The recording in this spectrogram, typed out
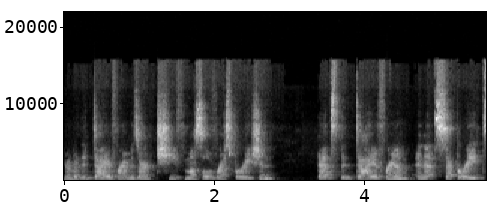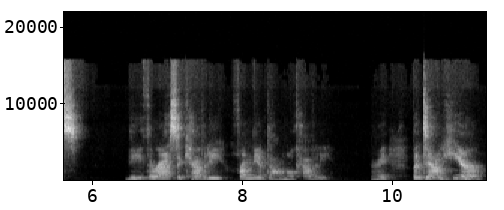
Remember, the diaphragm is our chief muscle of respiration. That's the diaphragm, and that separates the thoracic cavity from the abdominal cavity. Right. But down here,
